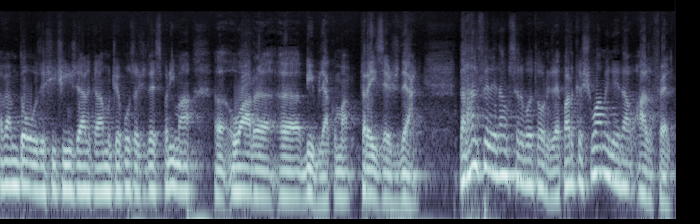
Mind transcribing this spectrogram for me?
Aveam 25 de ani când am început să citesc prima uh, oară uh, Biblia, acum 30 de ani. Dar altfel erau sărbătorile, parcă și oamenii erau altfel.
